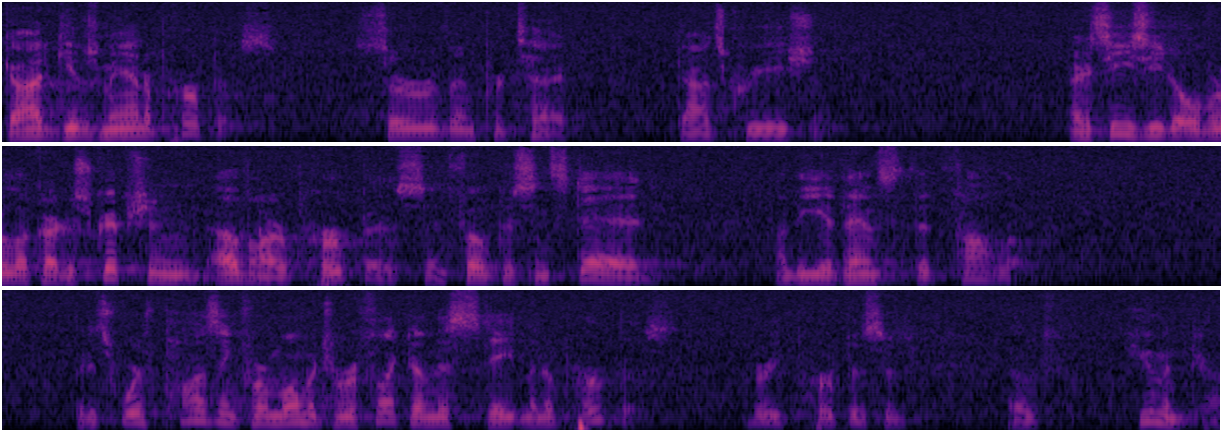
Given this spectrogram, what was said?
God gives man a purpose serve and protect God's creation. And it's easy to overlook our description of our purpose and focus instead on the events that follow. But it's worth pausing for a moment to reflect on this statement of purpose, the very purpose of, of humankind.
